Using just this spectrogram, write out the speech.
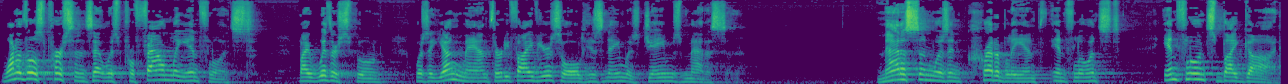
One of those persons that was profoundly influenced by Witherspoon was a young man, 35 years old. His name was James Madison. Madison was incredibly influenced, influenced by God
